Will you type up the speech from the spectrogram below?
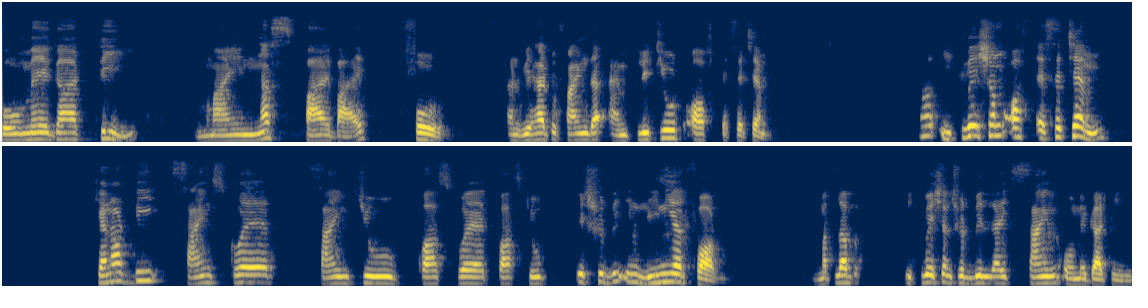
omega t minus pi by 4 and we have to find the amplitude of SHM. Now equation of SHM cannot be sine square, sine cube, cos square, cos cube. It should be in linear form. Matlab equation should be like sine omega t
